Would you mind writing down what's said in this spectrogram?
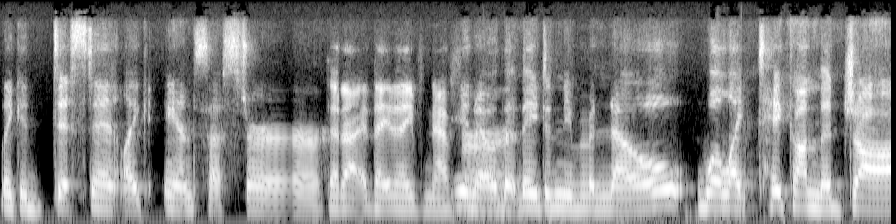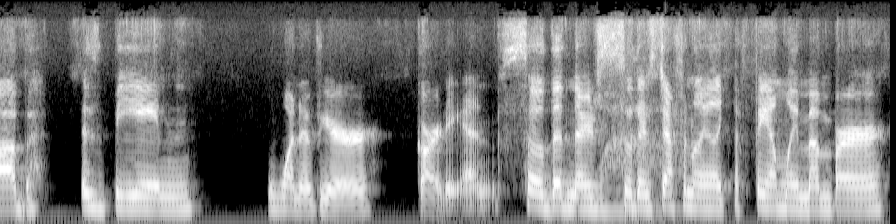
like a distant like ancestor that I they, they've never you know that they didn't even know will like take on the job as being one of your guardians. So then there's so there's definitely like the family member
